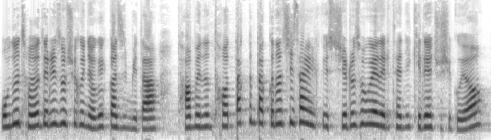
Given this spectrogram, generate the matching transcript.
오늘 전해드린 소식은 여기까지입니다. 다음에는 더 따끈따끈한 시사 이슈를 소개해드릴 테니 기대해 주시고요.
